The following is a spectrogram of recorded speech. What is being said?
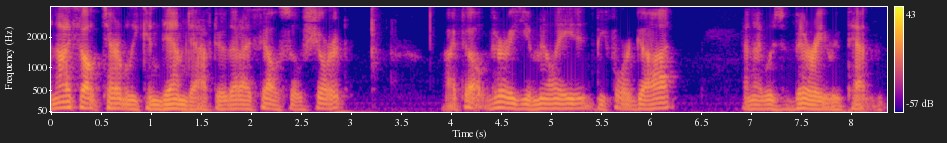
And I felt terribly condemned after that. I fell so short. I felt very humiliated before God, and I was very repentant.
